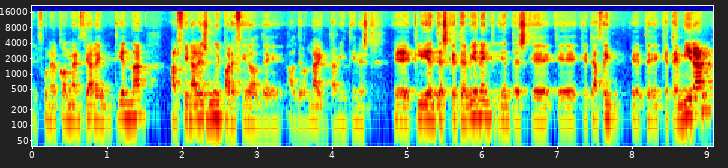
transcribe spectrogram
El funnel comercial en tienda al final es muy parecido al de, al de online. También tienes clientes que te vienen, clientes que, te hacen, que te miran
